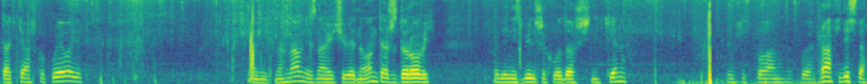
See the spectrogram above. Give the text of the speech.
так тяжко пливають. Он їх нагнав, не знаю, чи видно, он теж здоровий. Один із більших ладошечних кинув. Він щось погано так. Граф, іди сюди.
